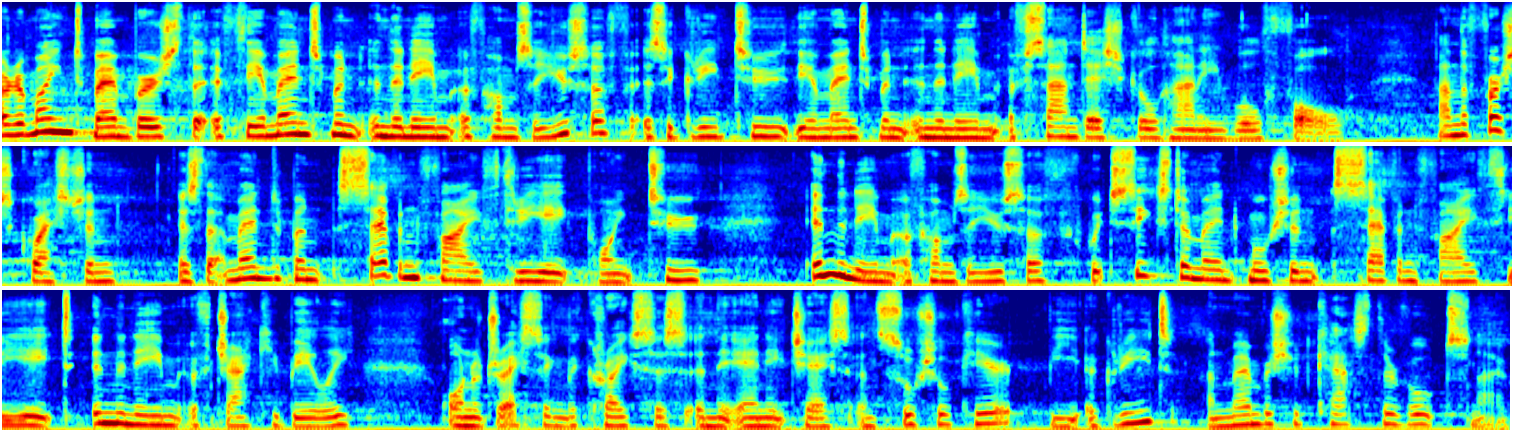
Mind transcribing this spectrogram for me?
I remind members that if the amendment in the name of Humza Yusuf is agreed to, the amendment in the name of Sandesh Gulhani will fall. And the first question is that Amendment 7538.2 in the name of Humza Yusuf, which seeks to amend Motion 7538 in the name of Jackie Bailey on addressing the crisis in the NHS and social care, be agreed, and members should cast their votes now.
